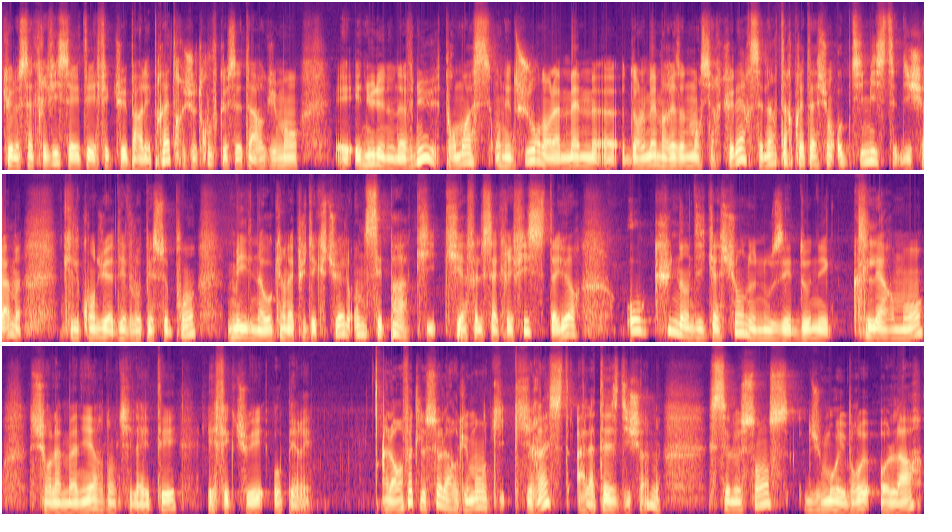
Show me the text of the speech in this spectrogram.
que le sacrifice a été effectué par les prêtres. Je trouve que cet argument est, nul et non avenu. Pour moi, on est toujours dans, euh, le même raisonnement circulaire. C'est l'interprétation optimiste d'Isham qui le conduit à développer ce point, mais il n'a aucun appui textuel. On ne sait pas qui a fait le sacrifice. D'ailleurs, aucune indication ne nous est donnée clairement sur la manière dont il a été effectué, opéré. Alors en fait, le seul argument qui, reste à la thèse d'Isham, c'est le sens du mot hébreu olar,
